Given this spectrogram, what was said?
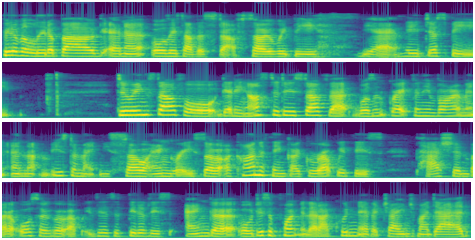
bit of a litter bug and a, all this other stuff. So we'd be, yeah, he'd just be doing stuff or getting us to do stuff that wasn't great for the environment and that used to make me so angry so i kind of think i grew up with this passion but i also grew up there's a bit of this anger or disappointment that i couldn't ever change my dad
